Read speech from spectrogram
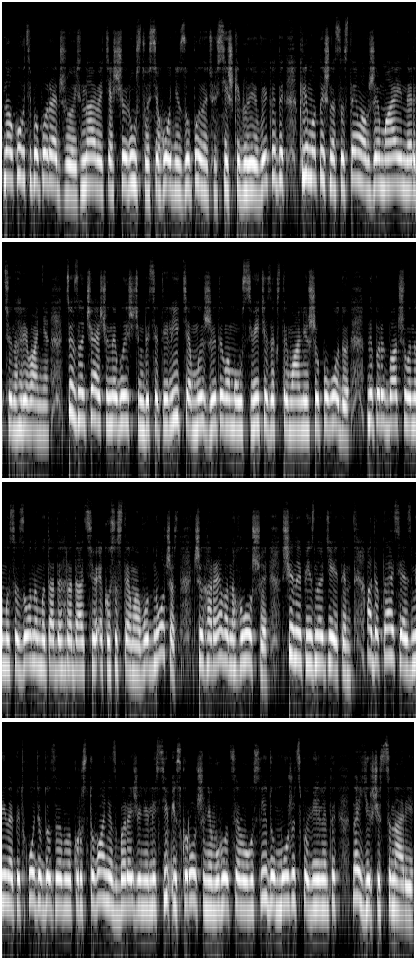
Науковці попереджують, навіть якщо людство сьогодні зупинить усі шкідливі викиди, кліматична система вже має інерцію нагрівання. Це означає, що найближчим десятиліттям ми житимемо у світі з екстремальнішою погодою, непередбачуваними сезонами та деградацією екосистеми. Водночас Чигарева наголошує, ще не пізно діяти. Адаптація, зміна підходів до землекористування, збереження лісів і скорочення вуглецевого сліду можуть сповільнити найгірші сценарії.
